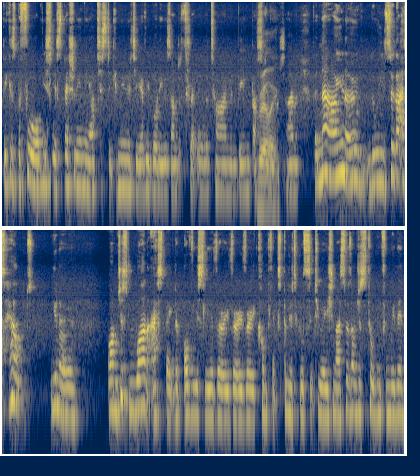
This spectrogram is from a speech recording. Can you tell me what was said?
because before, obviously, especially in the artistic community, everybody was under threat all the time and being busted really? all the time. But now, you know, so that has helped, you know, on just one aspect of obviously a very, very, very complex political situation. I suppose I'm just talking from within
